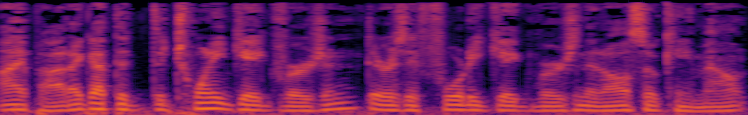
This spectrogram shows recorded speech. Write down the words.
iPod. I got the, the 20 gig version. There is a 40 gig version that also came out.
